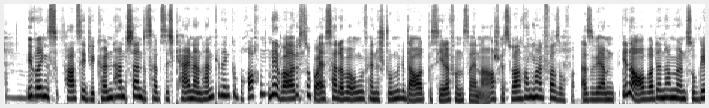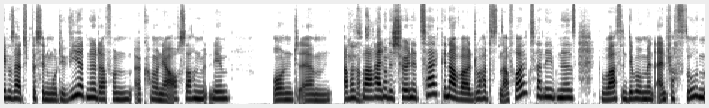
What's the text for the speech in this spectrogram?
Mhm. Übrigens, Fazit, wir können Handstand. Das hat sich keiner an Handgelenk gebrochen. Nee, war alles super. Es hat aber ungefähr eine Stunde gedauert, bis jeder von uns seinen Arsch Es war einfach mal ein Versuch. Also wir haben, genau, aber dann haben wir uns so gegenseitig ein bisschen motiviert. Ne? Davon äh, kann man ja auch Sachen mitnehmen. Und ähm, aber es war halt eine schöne Zeit, genau, weil du hattest ein Erfolgserlebnis, du warst in dem Moment einfach so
